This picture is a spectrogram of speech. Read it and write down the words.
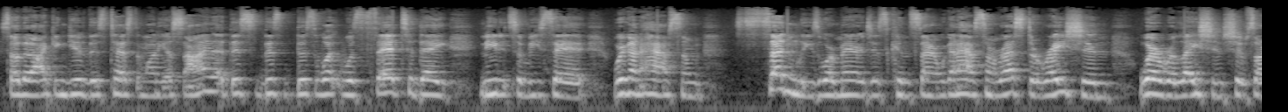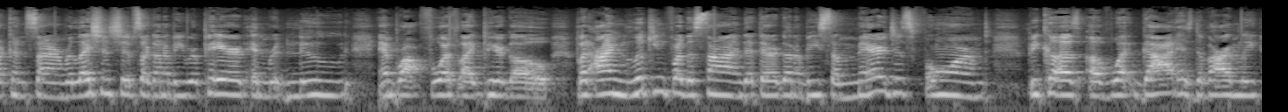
so that I can give this testimony. A sign that this this this what was said today needed to be said. We're gonna have some suddenlies where marriage is concerned. We're going to have some restoration where relationships are concerned. Relationships are going to be repaired and renewed and brought forth like pure gold. But I'm looking for the sign that there are going to be some marriages formed because of what God has divinely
